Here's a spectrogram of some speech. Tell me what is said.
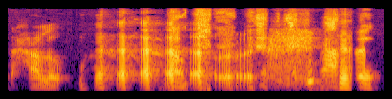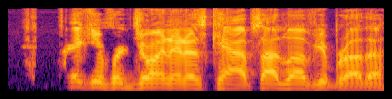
the hell up. Thank you for joining us, Caps. I love you, brother,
